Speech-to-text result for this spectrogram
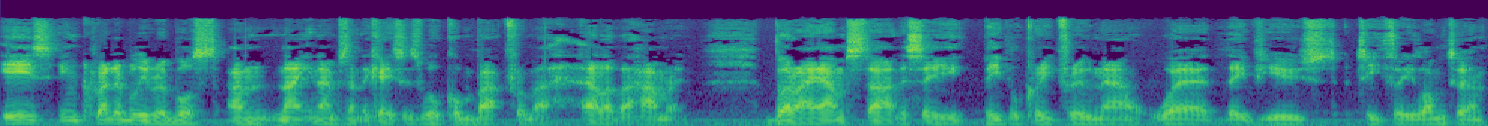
is incredibly robust, and 99% of the cases will come back from a hell of a hammering. But I am starting to see people creep through now where they've used T3 long term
